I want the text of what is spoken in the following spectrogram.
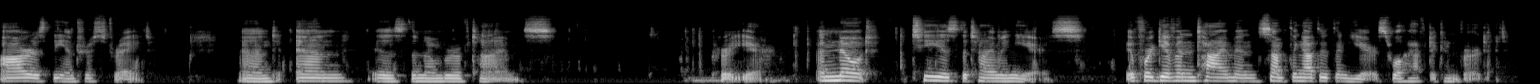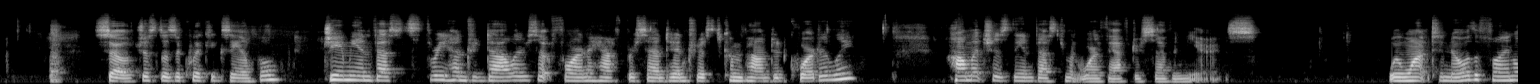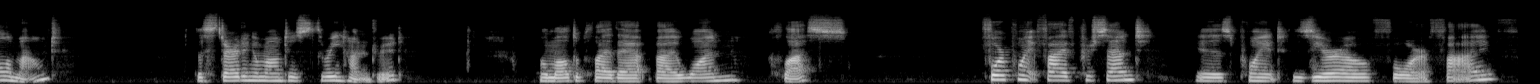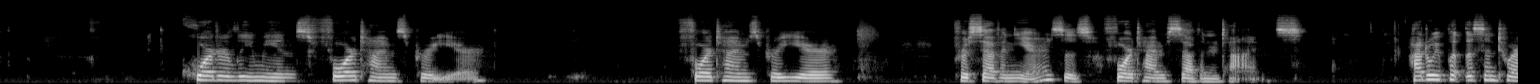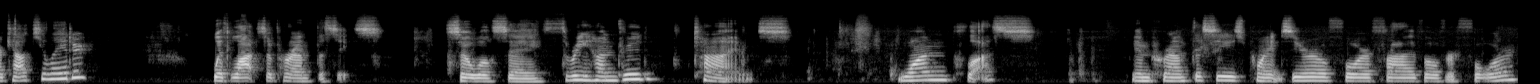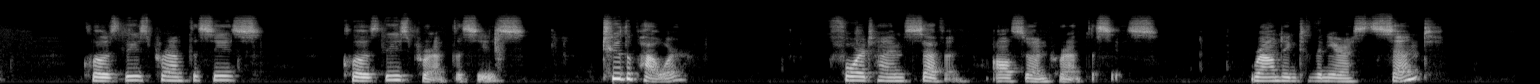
R is the interest rate, and n is the number of times per year. And note, t is the time in years. If we're given time in something other than years, we'll have to convert it. So, just as a quick example, Jamie invests $300 at 4.5% interest compounded quarterly. How much is the investment worth after seven years? We want to know the final amount. The starting amount is 300. We'll multiply that by 1 plus 4.5% is 0.045. Quarterly means four times per year. Four times per year for seven years is four times seven times. How do we put this into our calculator? with lots of parentheses. So we'll say 300 times 1 plus, in parentheses, 0.045 over 4, close these parentheses, close these parentheses, to the power 4 times 7, also in parentheses. Rounding to the nearest cent,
